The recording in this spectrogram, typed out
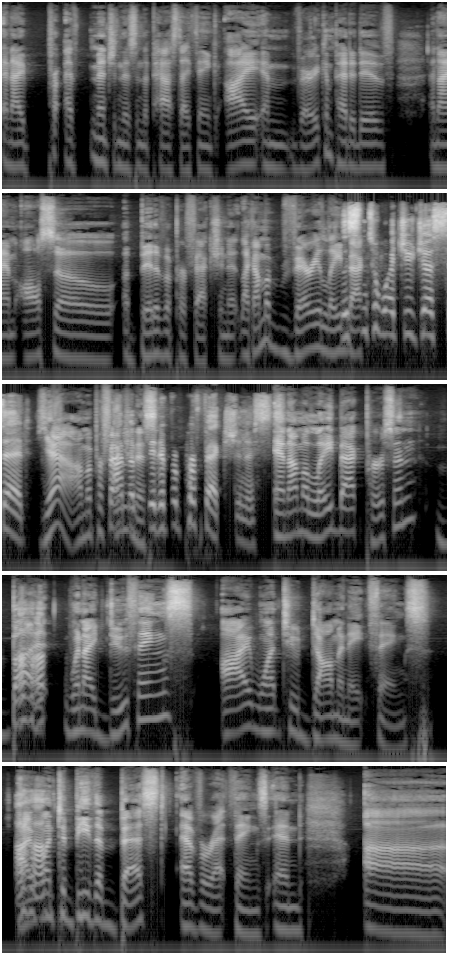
and I I've mentioned this in the past. I think I am very competitive, and I am also a bit of a perfectionist. Like I'm a very laid Listen back. Listen to what you just said. Yeah, I'm a perfectionist. I'm a bit of a perfectionist, and I'm a laid back person. But uh-huh. when I do things, I want to dominate things. Uh-huh. I want to be the best ever at things, and uh,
